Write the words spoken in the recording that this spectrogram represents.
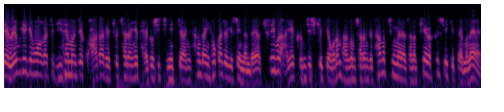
예, 외국의 경우와 같이 미세먼지 과다 배출 차량의 대도시 진입 제한이 상당히 효과적일 수 있는데요. 출입을 아예 금지시킬 경우는 방금처럼 이제 산업 측면에서는 피해가 클 수 있기 때문에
